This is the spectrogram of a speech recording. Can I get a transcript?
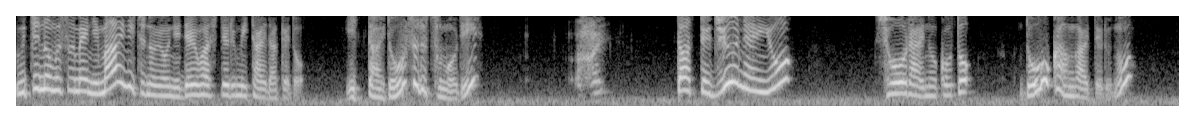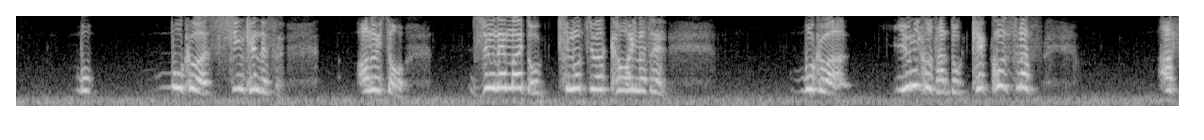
うちの娘に毎日のように電話してるみたいだけど一体どうするつもり？はい。だって10年よ。将来のことどう考えてるの？ぼ僕は真剣です。あの人10年前と気持ちは変わりません。僕は由美子さんと結婚します。明日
